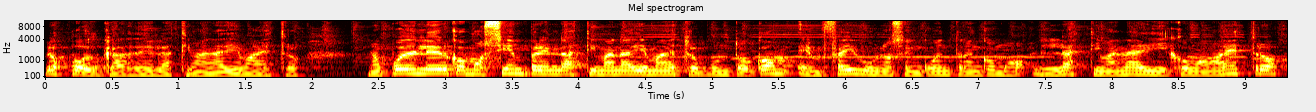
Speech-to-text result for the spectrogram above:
los podcasts de Lástima Nadie Maestro. Nos pueden leer como siempre en lastimanadiemaestro.com, en Facebook nos encuentran como Lástima Nadie Maestro,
